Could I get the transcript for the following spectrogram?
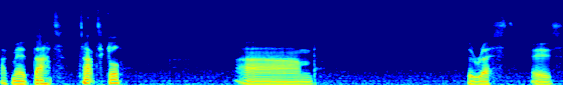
I've made that tactical. And the rest is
